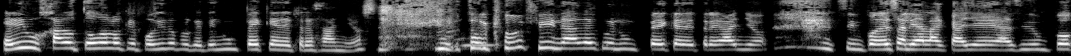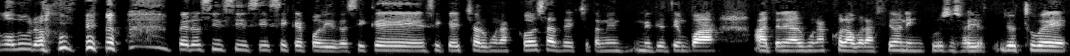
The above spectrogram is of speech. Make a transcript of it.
He dibujado todo lo que he podido porque tengo un peque de tres años. Estar confinado con un peque de tres años sin poder salir a la calle ha sido un poco duro, pero, sí, sí, sí, sí que he podido. Sí que, sí que he hecho algunas cosas. De hecho, también me tiempo a, tener algunas colaboraciones. Incluso, o sea, yo, estuve,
